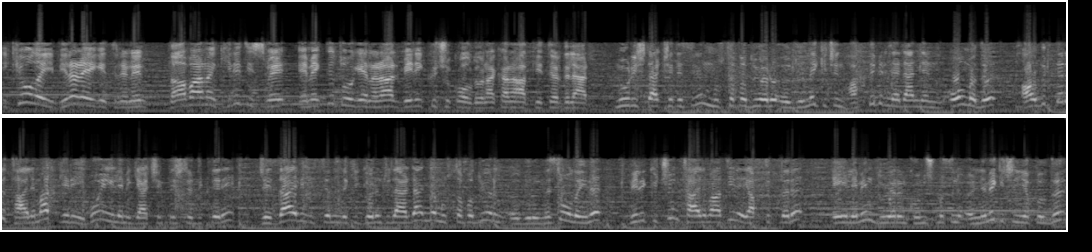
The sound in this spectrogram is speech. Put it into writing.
iki olayı bir araya getirenin davanın kilit ismi emekli Tuğgeneral Veli Küçük olduğuna kanaat getirdiler. Nur İşler çetesinin Mustafa Duyar'ı öldürmek için haklı bir nedenlerinin olmadığı, aldıkları talimat gereği bu eylemi gerçekleştirdikleri cezaevi isyanındaki görüntülerden de Mustafa Duyar'ın öldürülmesi olayını Veli Küçük'ün talimatıyla yaptıkları eylemin Duyar'ın konuşmasını önlemek için yapıldı.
